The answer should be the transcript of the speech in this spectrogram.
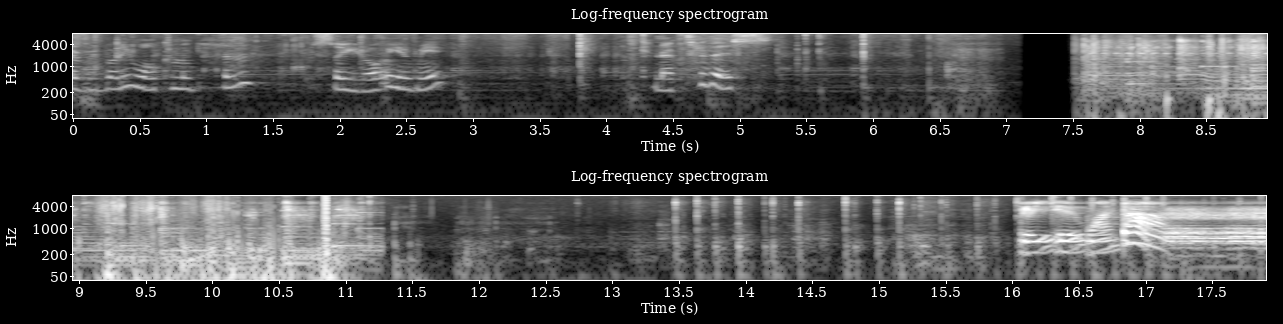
Everybody, welcome again. So you don't hear me. Connect to this. Three, two, one, go!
